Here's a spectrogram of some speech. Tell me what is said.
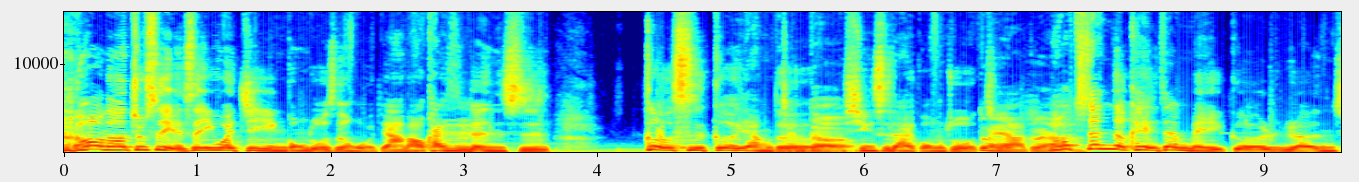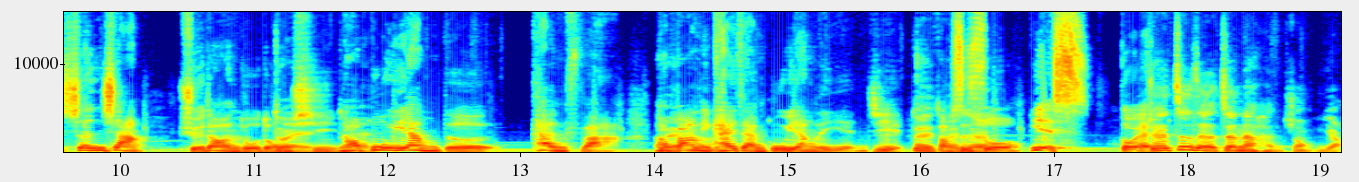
然后呢，就是也是因为经营工作生活家，然后开始认识各式各样的新时代工作者。对啊，对啊。然后真的可以在每个人身上学到很多东西，然后不一样的。看法，然后帮你开展不一样的眼界。对，老实说，yes，各位，我觉得这个真的很重要。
